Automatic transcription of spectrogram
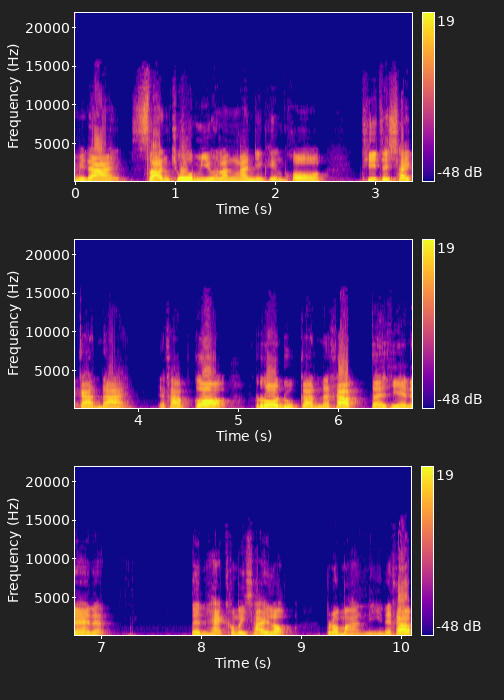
ไม่ได้ ซานโชมีพลังงานอย่างเพียงพอ ที่จะใช้การได้นะครับ ก็รอดูกันนะครับ แต่ที่แน่ๆเนี่ยเต็นแฮกเขาไม่ใช้หรอกประมาณนี้นะครับ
